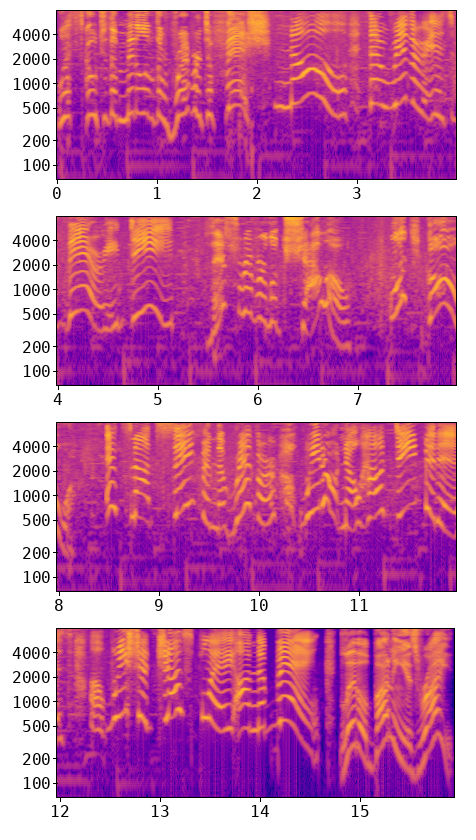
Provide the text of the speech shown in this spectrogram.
let's go to the middle of the river to fish. No, the river is very deep. This river looks shallow. Let's go. It's not safe in the river. We don't know how deep it is. Uh, we should just play on the bank. Little Bunny is right.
